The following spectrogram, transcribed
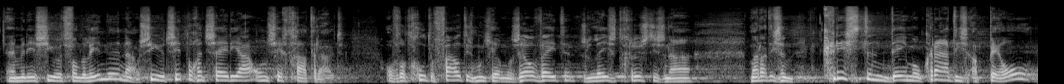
En meneer Siewert van der Linden. Nou, Siewert zit nog in het CDA, Omzicht gaat eruit. Of dat goed of fout is, moet je helemaal zelf weten. Dus lees het gerust eens na. Maar dat is een christendemocratisch appel.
